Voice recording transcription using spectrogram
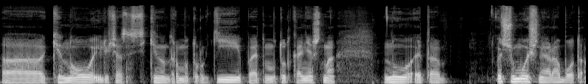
э, кино или, в частности, кинодраматургии. Поэтому тут, конечно, ну, это очень мощная работа.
